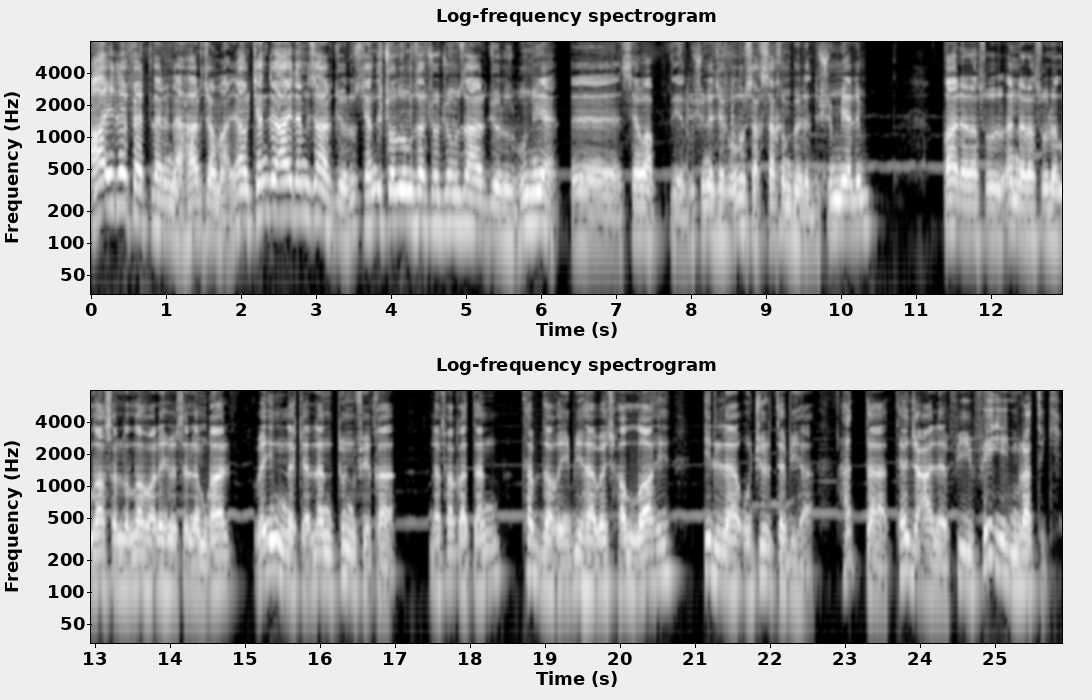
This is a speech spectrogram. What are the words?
aile fertlerine harcama. Ya kendi ailemize harcıyoruz, kendi çoluğumuza çocuğumuza harcıyoruz. Bu niye e, sevap diye düşünecek olursak sakın böyle düşünmeyelim. Kale Resul, enne Resulullah sallallahu aleyhi ve sellem gal ve inneke len tunfika nefakaten tebdagi biha vechallahi illa ucirte biha hatta tec'ale fi fi imratik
